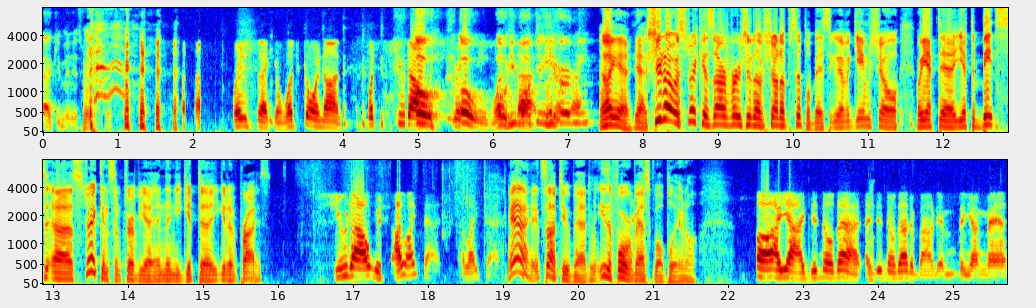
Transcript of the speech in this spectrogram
acumen. As Wait a second. What's going on? What's shootout? Oh, oh, oh! He walked in. He heard that? me. Oh yeah, yeah. Shootout with Strick is our version of Shut Up Sipple. Basically, we have a game show where you have to you have to beat uh, Strick in some trivia, and then you get uh, you get a prize. Shootout with I like that. I like that. Yeah, it's not too bad. He's a former basketball player and all. Uh, yeah, I did know that. I did know that about him, the young man.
